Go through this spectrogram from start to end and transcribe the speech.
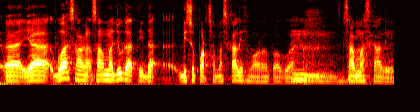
eh, ya gua sangat sama juga tidak disupport sama sekali sama orang tua gua. Hmm. sama sekali.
